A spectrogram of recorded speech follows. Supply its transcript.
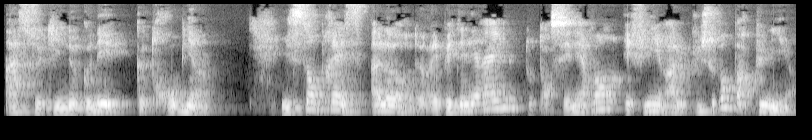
à ce qu'il ne connaît que trop bien. Il s'empresse alors de répéter les règles tout en s'énervant et finira le plus souvent par punir,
